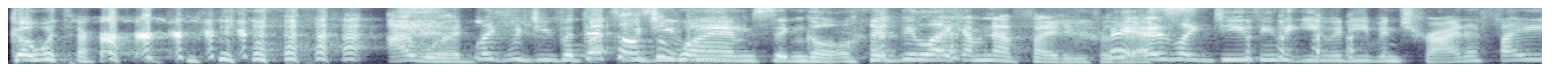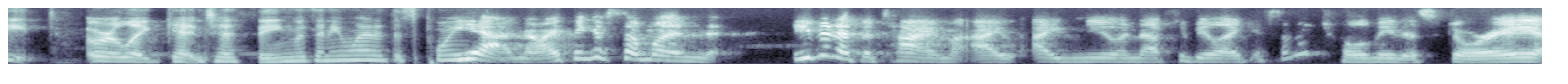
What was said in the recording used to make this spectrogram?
Go with her. I would. like would you but that's also why be- I'm single. I'd be like, I'm not fighting for Right, this. I was like, do you think that you would even try to fight or like get into a thing with anyone at this point? Yeah, no, I think if someone, even at the time, I, I knew enough to be like, if someone told me this story,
